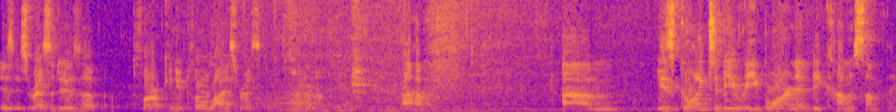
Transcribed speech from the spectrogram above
is, is residues a Can you pluralize residues? I don't know. Um, um, is going to be reborn and become something.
